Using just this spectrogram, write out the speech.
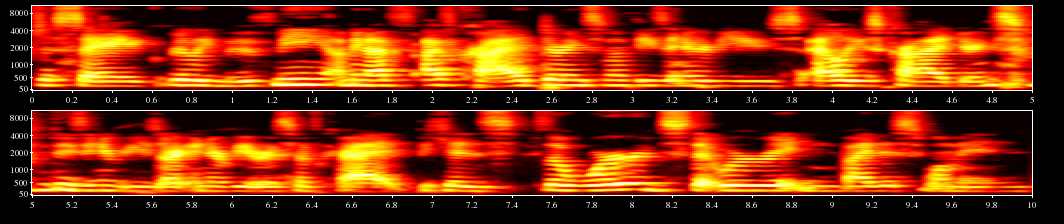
just say really move me. I mean, I've I've cried during some of these interviews. Ellie's cried during some of these interviews. Our interviewers have cried because the words that were written by this woman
